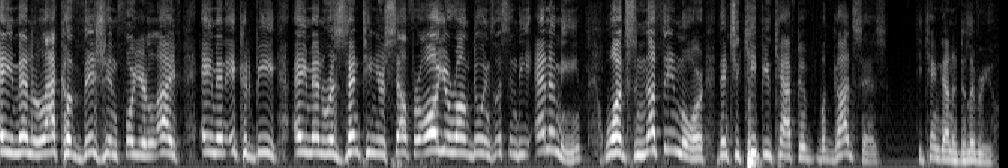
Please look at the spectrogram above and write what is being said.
amen, lack of vision for your life. Amen. It could be, amen, resenting yourself for all your wrongdoings. Listen, the enemy wants nothing more than to keep you captive, but God says he came down to deliver you.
